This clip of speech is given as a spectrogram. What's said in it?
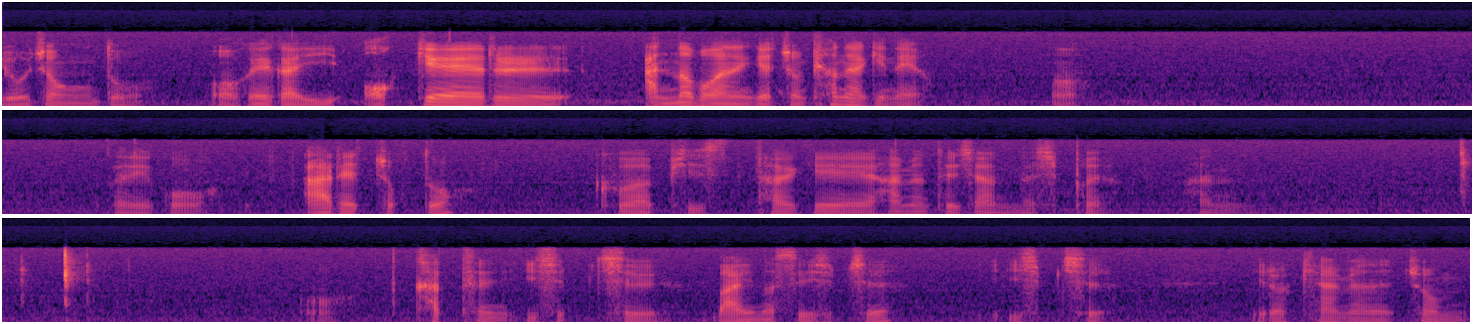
요 정도 어 그러니까 이 어깨를 안 넘어가는 게 좀 편하긴 해요. 어 그리고 아래쪽도 그와 비슷하게 하면 되지 않나 싶어요. 한 어, 같은 27 마이너스 27 27 이렇게 하면 좀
